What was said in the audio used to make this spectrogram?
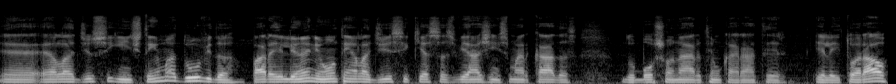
É, ela diz o seguinte: tem uma dúvida para a Eliane. Ontem ela disse que essas viagens marcadas do Bolsonaro têm um caráter eleitoral.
